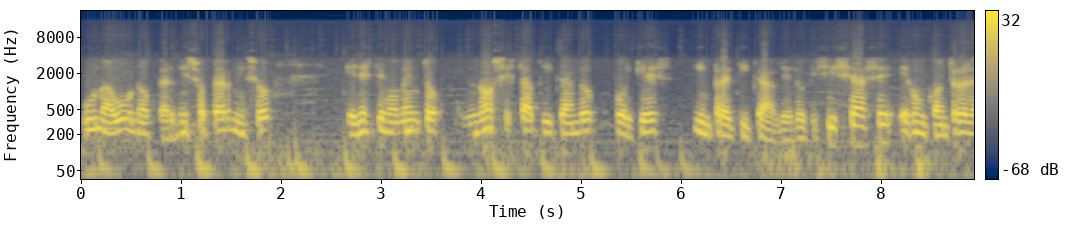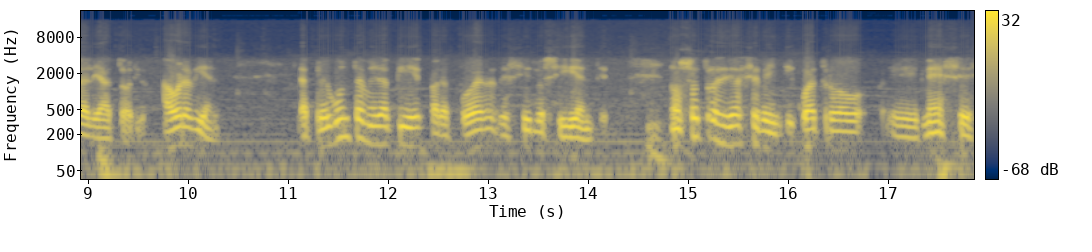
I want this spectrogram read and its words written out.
uno a uno, permiso a permiso, en este momento no se está aplicando porque es impracticable. Lo que sí se hace es un control aleatorio. Ahora bien, la pregunta me da pie para poder decir lo siguiente. Nosotros desde hace 24 eh, meses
